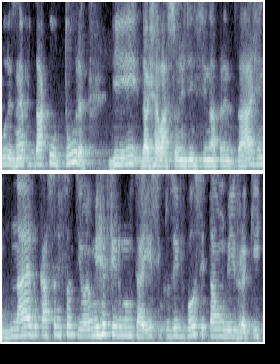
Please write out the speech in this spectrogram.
por exemplo, da cultura de, das relações de ensino-aprendizagem na educação infantil. Eu me refiro muito a isso, inclusive vou citar um livro aqui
